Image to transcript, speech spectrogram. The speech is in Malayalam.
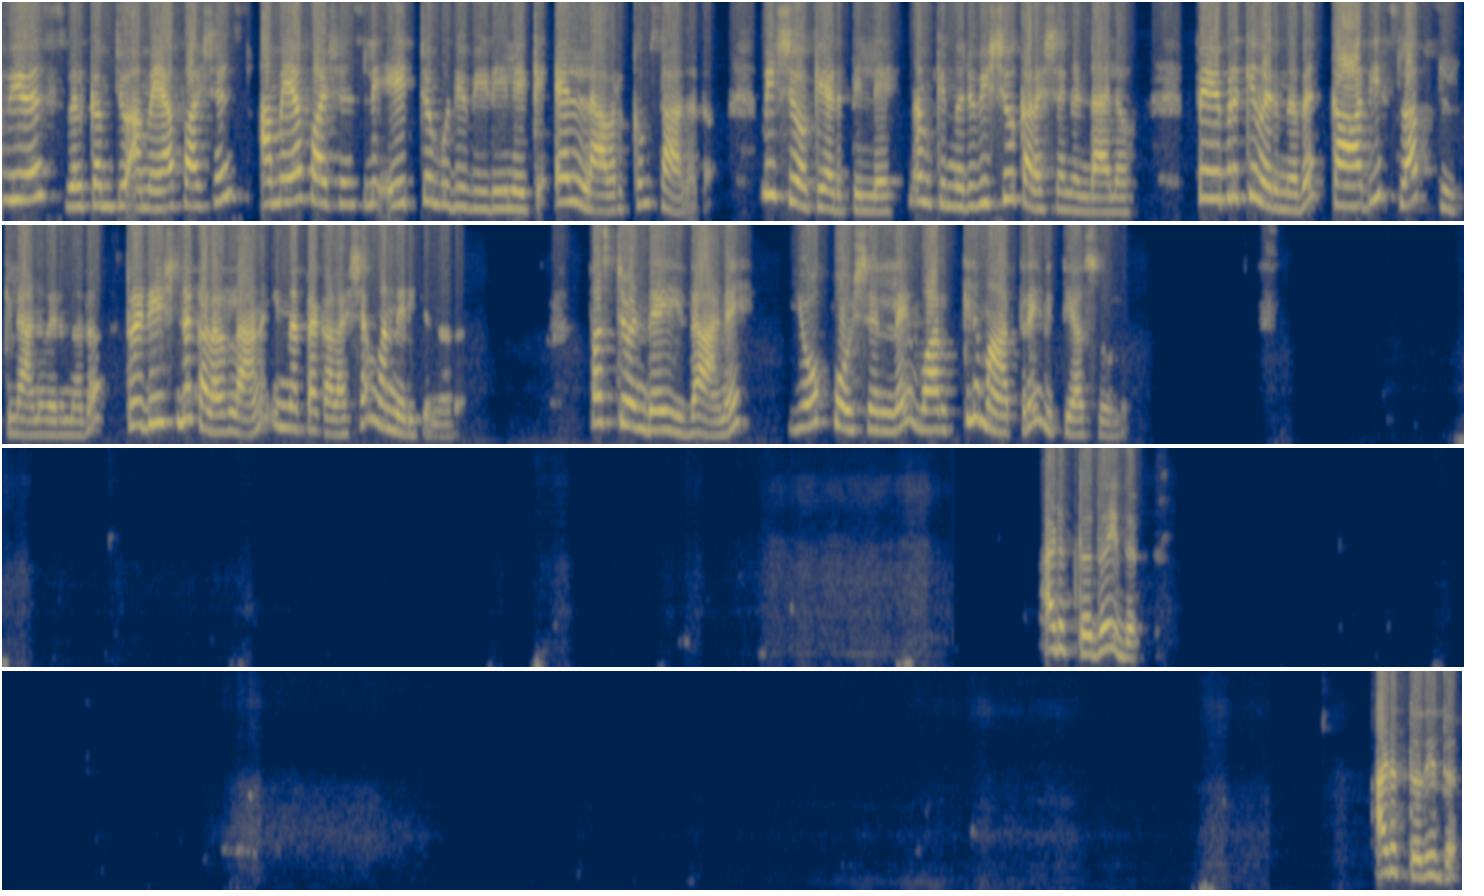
Hi viewers welcome to Amaya fashions Amaya ഫാഷൻസിലെ ഏറ്റവും പുതിയ വീഡിയോയിലേക്ക് എല്ലാവർക്കും സ്വാഗതം. വിഷു ഒക്കെ അടുത്തില്ലേ? നമുക്കിന്നൊരു വിഷു കളക്ഷൻ കണ്ടാലോ? ഫേബ്രിക് വരുന്നത് കാദി സ്ലബ് സിൽക്കിലാണ് വരുന്നത്. ട്രഡീഷണൽ കളറിലാണ് ഇന്നത്തെ കളക്ഷൻ വന്നിരിക്കുന്നത്. ഫസ്റ്റ് വൺ ഡേ ഇതാണ്. യോ പോർഷനിലെ വർക്കിൽ മാത്രമേ വ്യത്യാസമുള്ളൂ. അടുത്തത് ഇത്. അടുത്തത് ഇത്.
